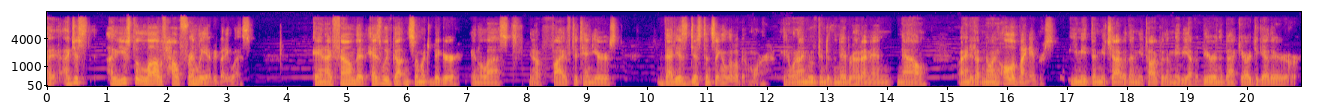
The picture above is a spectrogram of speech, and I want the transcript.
I, I just I used to love how friendly everybody was. And I found that as we've gotten so much bigger in the last, you know, five to 10 years, that is distancing a little bit more you know, when I moved into the neighborhood I'm in now, I ended up knowing all of my neighbors. You meet them, you chat with them, you talk with them, maybe you have a beer in the backyard together or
